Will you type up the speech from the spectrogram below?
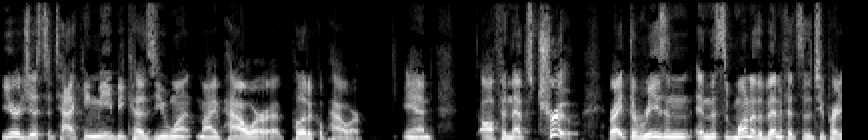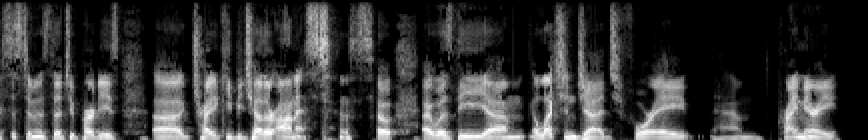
you're just attacking me because you want my power, political power. And often that's true, right? The reason, and this is one of the benefits of the two party system is the two parties, uh, try to keep each other honest. so I was the, um, election judge for a, um, primary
